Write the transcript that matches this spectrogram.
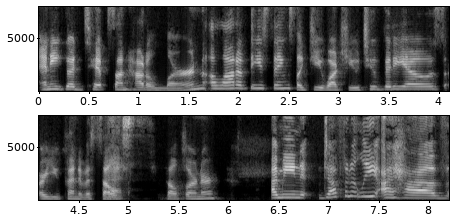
Any good tips on how to learn a lot of these things? Like, do you watch YouTube videos? Are you kind of a self Yes. self learner? I mean, definitely, I have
